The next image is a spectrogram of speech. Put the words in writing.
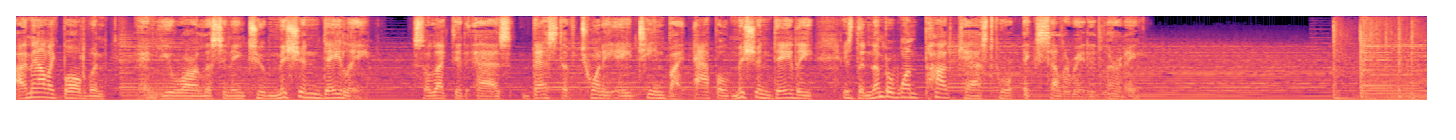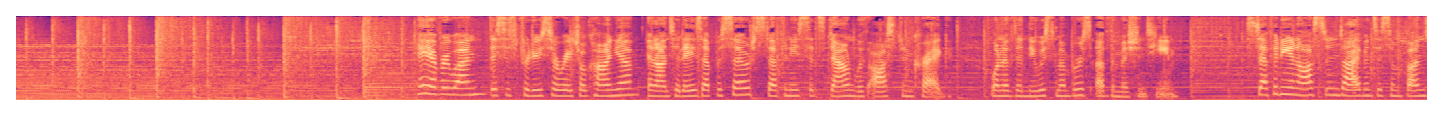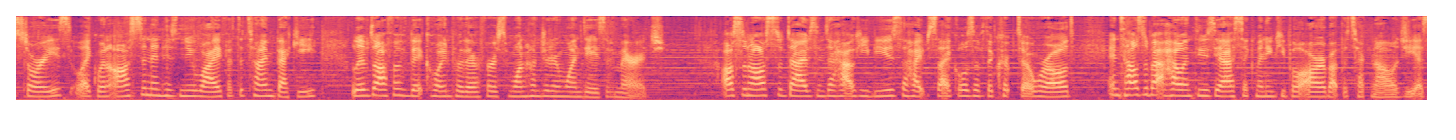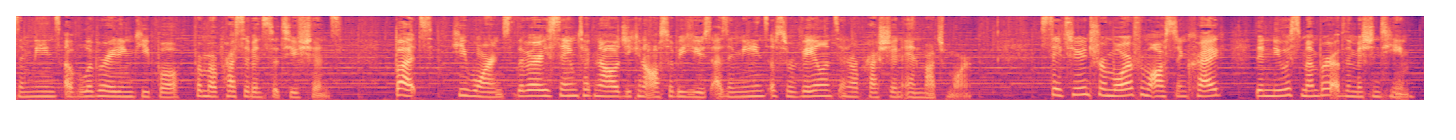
I'm Alec Baldwin, and you are listening to Mission Daily. Selected as Best of 2018 by Apple, Mission Daily is the number one podcast for accelerated learning. Hey everyone, this is producer Rachel Kanya, and on today's episode, Stephanie sits down with Austin Craig, one of the newest members of the mission team. Stephanie and Austin dive into some fun stories, like when Austin and his new wife, at the time Beccy, lived off of Bitcoin for their first 101 days of marriage. Austin also dives into how he views the hype cycles of the crypto world and tells about how enthusiastic many people are about the technology as a means of liberating people from oppressive institutions. But, he warns, the very same technology can also be used as a means of surveillance and oppression and much more. Stay tuned for more from Austin Craig, the newest member of the mission team.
